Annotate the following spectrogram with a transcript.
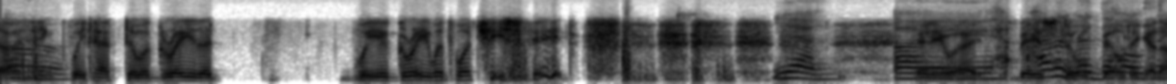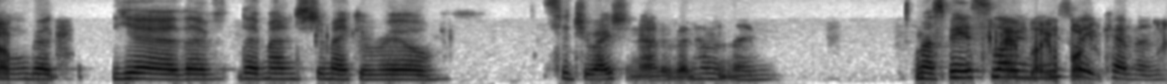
I Oh. think we'd have to agree that we agree with what she said. Yeah. I Anyway, they're haven't still read the whole building it up. thing, but yeah, they've they've managed to make a real situation out of it, haven't they? Must be a slow Have news week, Kevin.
